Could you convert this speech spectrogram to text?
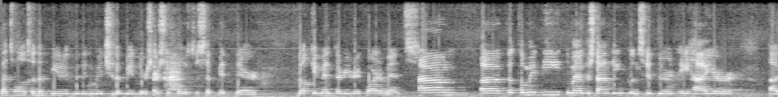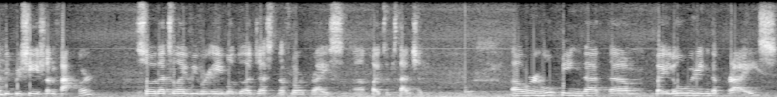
That's also the period within which the bidders are supposed to submit their documentary requirements. Um, uh, the committee, to my understanding, considered a higher uh, depreciation factor. So that's why we were able to adjust the floor price uh, quite substantially. Uh, we're hoping that um, by lowering the price,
